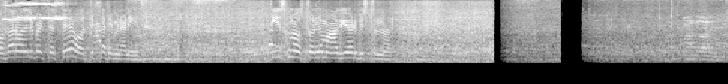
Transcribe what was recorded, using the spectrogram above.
ఒకసారి వదిలిపెట్టేస్తే తిక్క తిమ్మడానికి తీసుకుని వస్తుంటే మాకు ఏడిపిస్తున్నారు. Далі.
